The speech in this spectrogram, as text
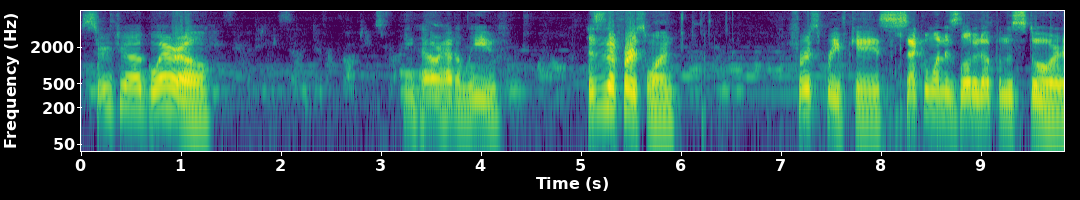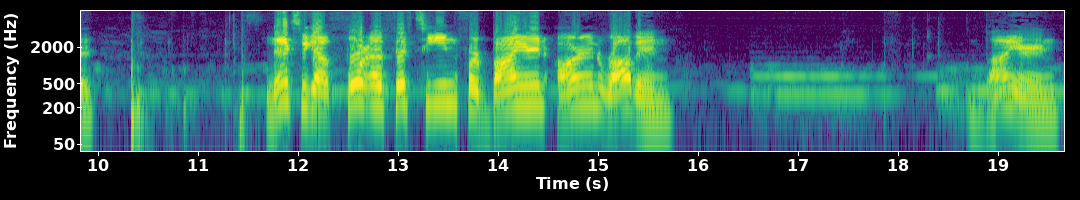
Sergio Aguero. I think Howard had to leave. This is the first one. First briefcase. Second one is loaded up in the store. Next, we got 4 of 15 for Bayern, Arjen Robben. Bayern.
